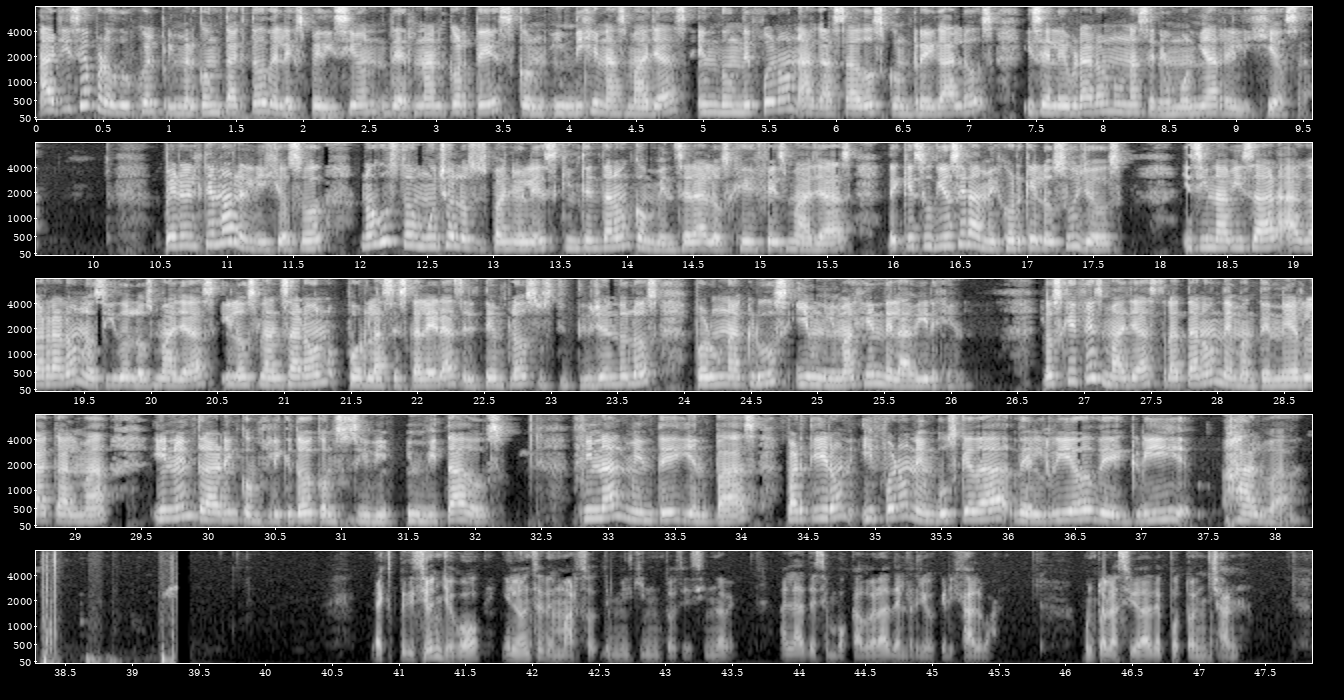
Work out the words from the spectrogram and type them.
Allí se produjo el primer contacto de la expedición de Hernán Cortés con indígenas mayas, en donde fueron agasados con regalos y celebraron una ceremonia religiosa. Pero el tema religioso no gustó mucho a los españoles que intentaron convencer a los jefes mayas de que su dios era mejor que los suyos, y sin avisar agarraron los ídolos mayas y los lanzaron por las escaleras del templo sustituyéndolos por una cruz y una imagen de la Virgen. Los jefes mayas trataron de mantener la calma y no entrar en conflicto con sus invitados. Finalmente y en paz partieron y fueron en búsqueda del río de Grijalva. La expedición llegó el 11 de marzo de 1519 a la desembocadura del río Grijalva, junto a la ciudad de Potonchán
